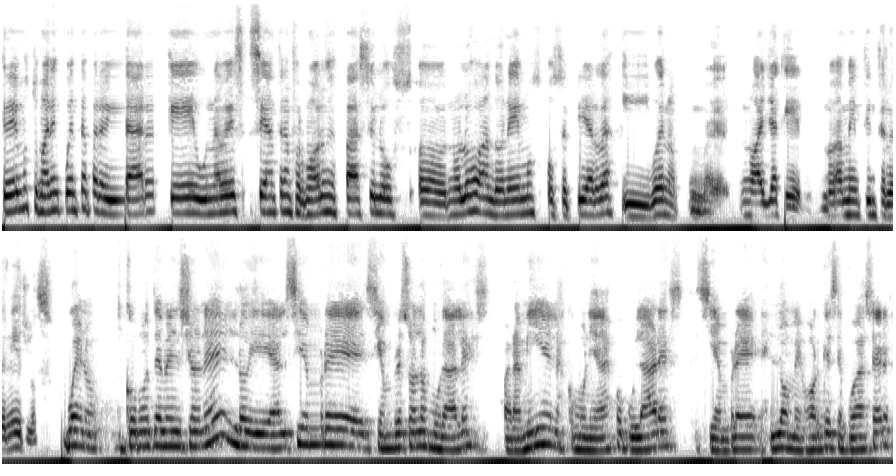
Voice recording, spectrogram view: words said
que debemos tomar en cuenta para evitar que una vez sean transformados los espacios, los, uh, no los abandonemos o se pierda y bueno, mm, no haya que nuevamente intervenirlos. Bueno, como te mencioné, lo ideal siempre, siempre son los murales. Para mí, en las comunidades populares, siempre es lo mejor que se puede hacer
